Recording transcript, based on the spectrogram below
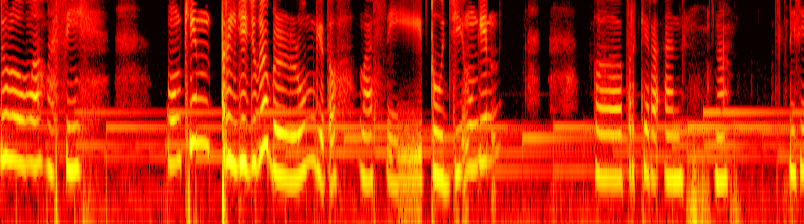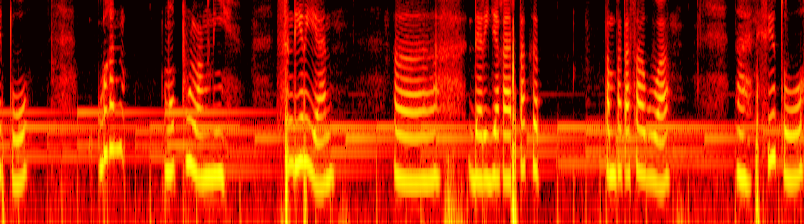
dulu mah masih mungkin 3G juga belum gitu masih 2G mungkin uh, perkiraan. Nah di situ gue kan mau pulang nih sendirian uh, dari Jakarta ke tempat asal gua. Nah di situ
